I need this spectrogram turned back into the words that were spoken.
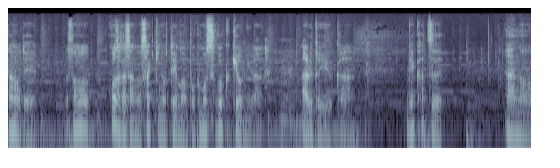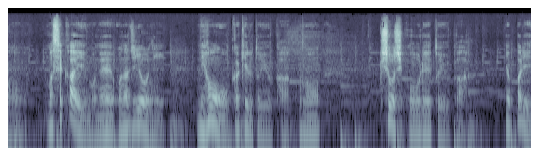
なのでその小坂さんのさっきのテーマは僕もすごく興味があるというか、でかつあの、まあ、世界もね同じように日本を追っかけるというかこの少子高齢というかやっぱり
